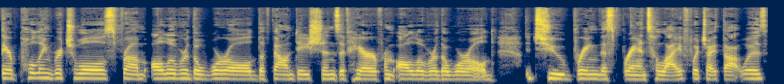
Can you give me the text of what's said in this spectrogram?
they're pulling rituals from all over the world, the foundations of hair from all over the world to bring this brand to life, which I thought was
